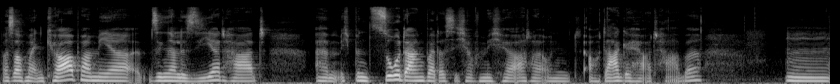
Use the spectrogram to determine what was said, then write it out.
was auch mein Körper mir signalisiert hat. Ähm, ich bin so dankbar, dass ich auf mich höre und auch da gehört habe. Mm,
